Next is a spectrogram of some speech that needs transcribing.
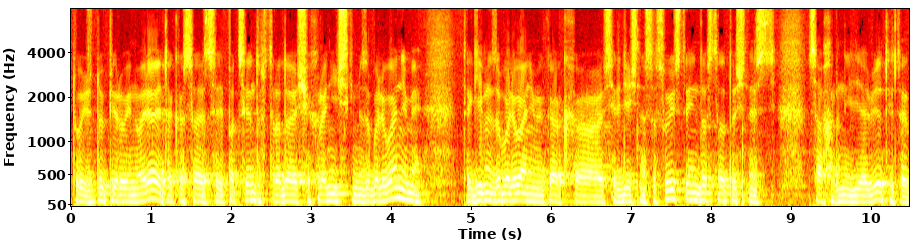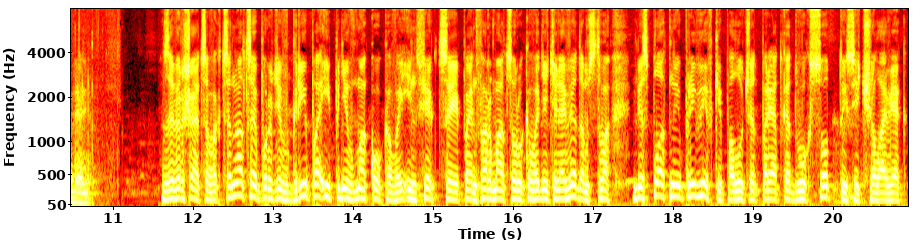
То есть до 1 января это касается пациентов, страдающих хроническими заболеваниями, такими заболеваниями, как э, сердечно-сосудистая недостаточность, сахарный диабет и так далее. Завершается вакцинация против гриппа и пневмококковой инфекции. По информации руководителя ведомства, бесплатные прививки получат порядка 200 тысяч человек.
